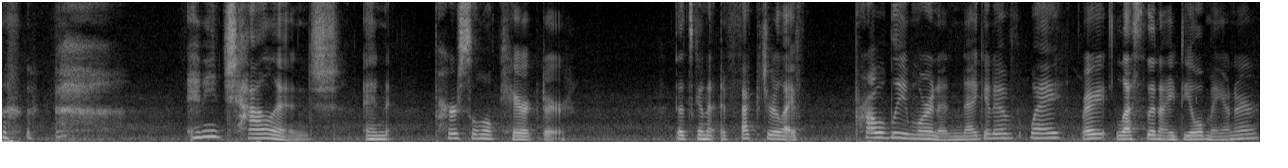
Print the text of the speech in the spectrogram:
any challenge in personal character that's going to affect your life probably more in a negative way, right? Less than ideal manner.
